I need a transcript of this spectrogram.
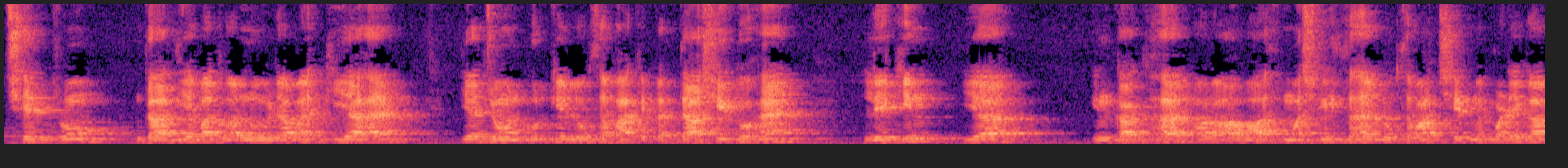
क्षेत्रों, गाजियाबाद व नोएडा में किया है। यह जौनपुर के लोकसभा के प्रत्याशी तो हैं, लेकिन यह इनका घर और आवास मछली शहर लोकसभा क्षेत्र में पड़ेगा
